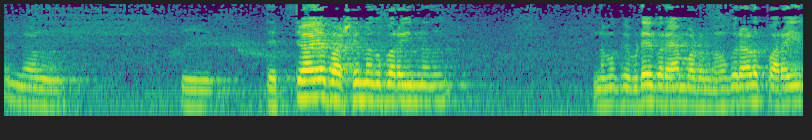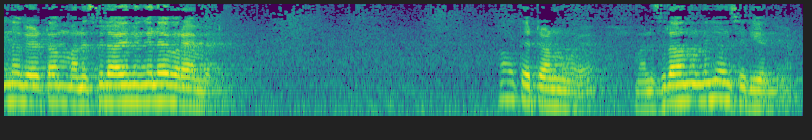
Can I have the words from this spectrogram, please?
എന്താണ് ഈ തെറ്റായ ഭാഷ എന്നൊക്കെ പറയുന്നത് നമുക്ക് എവിടെ പറയാൻ പാടുള്ളൂ? നമുക്കൊരാൾ പറയുന്ന കേട്ടാൽ മനസ്സിലായെന്നെങ്കിലേ പറയാൻ പറ്റും. ആ തെറ്റാണെന്ന് പറയാം. മനസ്സിലാകുന്നുണ്ടെങ്കിൽ അത് ശരി തന്നെയാണ്.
